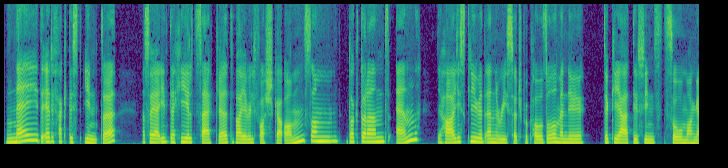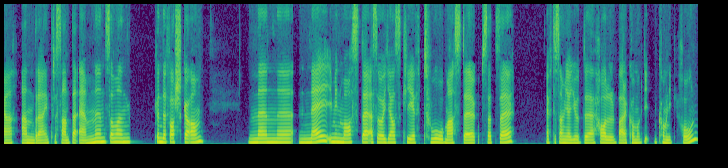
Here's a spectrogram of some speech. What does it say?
Nej, det är det faktiskt inte. Alltså jag är inte helt säker vad jag vill forska om som doktorand än. Jag har ju skrivit en research proposal, men nu tycker jag att det finns så många andra intressanta ämnen som man kunde forska om. Men eh, nej, i min master, alltså jag skrev två masteruppsatser eftersom jag gjorde hållbar kommunikation,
